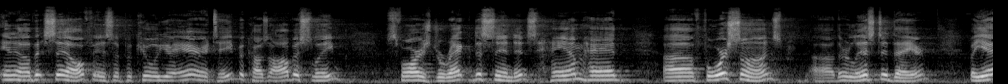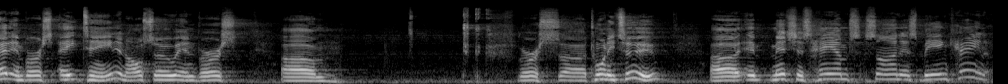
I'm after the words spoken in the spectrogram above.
in and of itself is a peculiarity because obviously, as far as direct descendants, Ham had uh, four sons. Uh, they're listed there. But yet, in verse 18 and also in verse, um, verse uh, 22, uh, it mentions Ham's son as being Canaan.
